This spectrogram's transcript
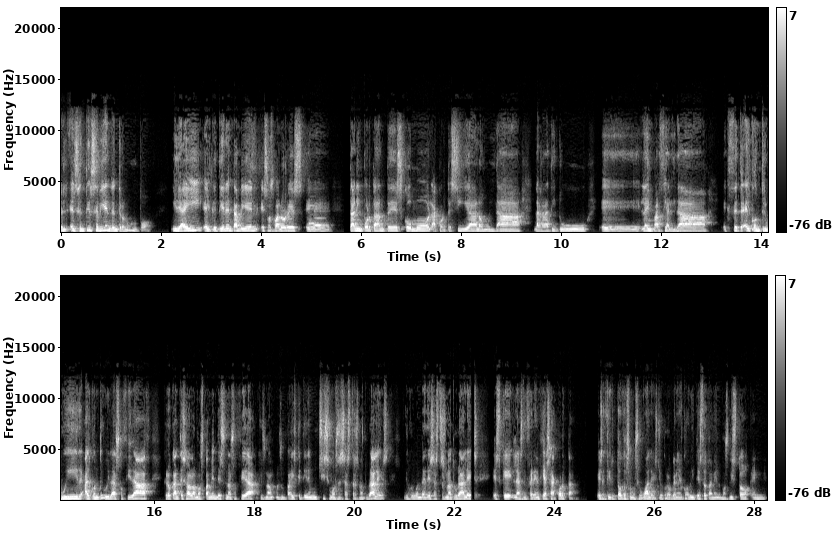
el, sentirse bien dentro del grupo. Y de ahí el que tienen también esos valores eh, tan importantes como la cortesía, la humildad, la gratitud, eh, la imparcialidad, etc. El contribuir, al contribuir a la sociedad. Creo que antes hablamos también de una sociedad que es, un país que tiene muchísimos desastres naturales. Yo creo que cuando hay desastres naturales es que las diferencias se acortan. Es decir, todos somos iguales. Yo creo que en el COVID esto también lo hemos visto en,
